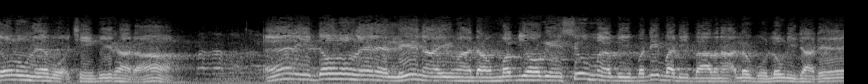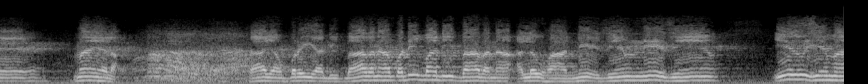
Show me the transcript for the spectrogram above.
တုံးလုံးလဲဖို့အချိန်ပေးထားတာအဲဒီတုံးလုံးလဲတဲ့4နာရီမှတောင်မပြောခင်ရှုမှတ်ပြီးပฏิပတ်တိသာသနာအလုပ်ကိုလုပ်နေကြတယ်မှန်ရဲ့လားမှန်ပါဗျာဒါကြောင့်ပရိယတ်တိသာသနာပฏิပတ်တိသာသနာအလုပ်ဟာနေ့စဉ်နေ့စဉ်ယေရှုရှင်မာ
